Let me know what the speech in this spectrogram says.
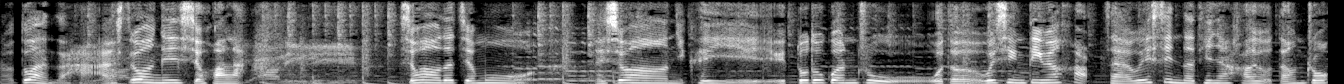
的段子哈，希望你喜欢啦。喜欢我的节目，也希望你可以多多关注我的微信订阅号，在微信的添加好友当中，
